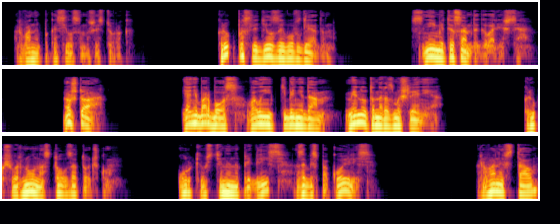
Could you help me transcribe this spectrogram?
— рваный покосился на шестерок. Крюк проследил за его взглядом. «С ними ты сам договоришься». «Ну что?» «Я не барбос, волынить тебе не дам. Минута на размышление». Крюк швырнул на стол заточку. Урки у стены напряглись, забеспокоились. Рваный встал,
